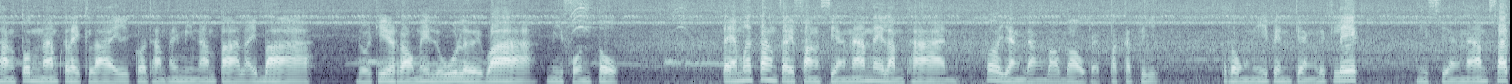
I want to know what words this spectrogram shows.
ทางต้นน้ำไกลๆ ก็ทำให้มีน้ำป่าไหลบ่า โดยที่เราไม่รู้เลยว่ามีฝนตก แต่เมื่อตั้งใจฟังเสียงน้ำในลำธาร ก็ยังดังเบาๆแบบปกติ ตรงนี้เป็นแก่งเล็กๆ มีเสียงน้ำซัด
